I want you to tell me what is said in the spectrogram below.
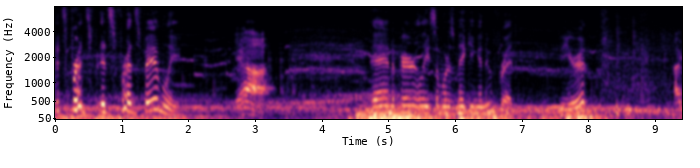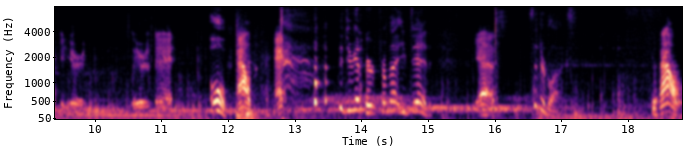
it's Fred's. It's Fred's family, Yeah. and apparently someone is making a new Fred. Can you hear it? I can hear it. Clear as day. oh. Ow. What the heck? did you get hurt from that? You did. Yes. Cinder blocks. Ow.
